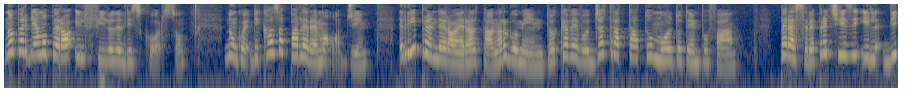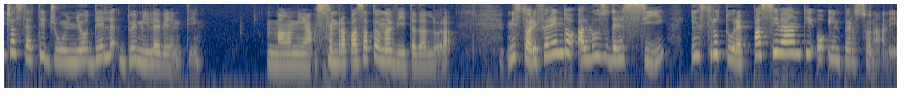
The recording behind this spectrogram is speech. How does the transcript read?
Non perdiamo però il filo del discorso. Dunque, di cosa parleremo oggi? Riprenderò in realtà un argomento che avevo già trattato molto tempo fa, per essere precisi il 17 giugno del 2020. Mamma mia, sembra passata una vita da allora. Mi sto riferendo all'uso del sì in strutture passivanti o impersonali.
